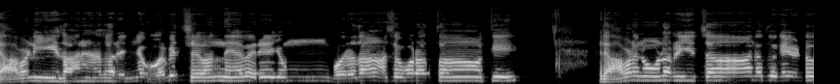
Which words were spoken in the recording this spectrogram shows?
രാവണീതാനതറിഞ്ഞു കോപിച്ച് വന്നേവരെയും പുരുദാശു പുറത്താക്കി. രാവണനോടറിയിച്ചാനതു കേട്ടു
